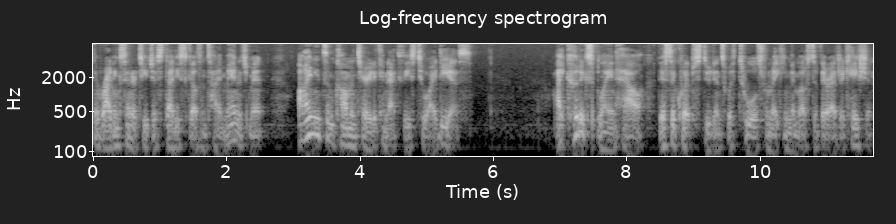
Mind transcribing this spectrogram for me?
the Writing Center teaches study skills and time management, I need some commentary to connect these two ideas. I could explain how this equips students with tools for making the most of their education.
